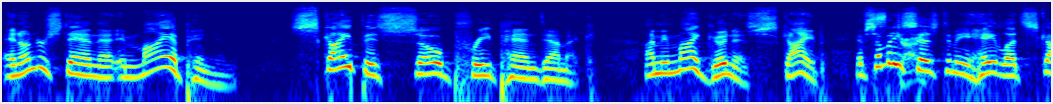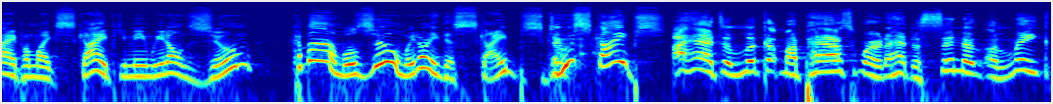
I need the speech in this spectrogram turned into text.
and understand that, in my opinion, Skype is so pre-pandemic. I mean, my goodness, Skype. If somebody Skype. says to me, "Hey, let's Skype," I'm like, "Skype? You mean we don't Zoom? Come on, we'll Zoom. We don't need to Skype. Who Skypes?" I had to look up my password. I had to send a, a link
